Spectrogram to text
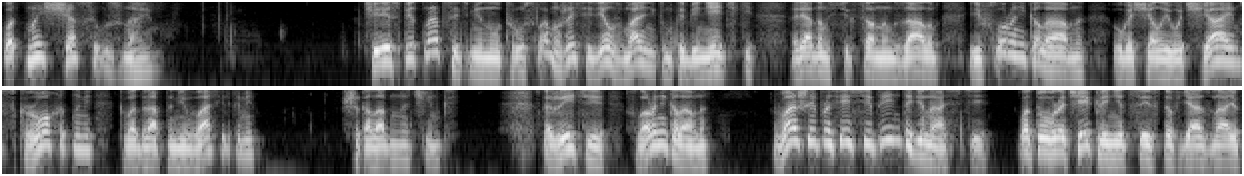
Вот мы сейчас и узнаем. Через пятнадцать минут Руслан уже сидел в маленьком кабинетике рядом с секционным залом, и Флора Николаевна угощала его чаем с крохотными квадратными вафельками шоколадной начинкой. — Скажите, Флора Николаевна, в вашей профессии приняты династии? Вот у врачей-клиницистов, я знаю,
